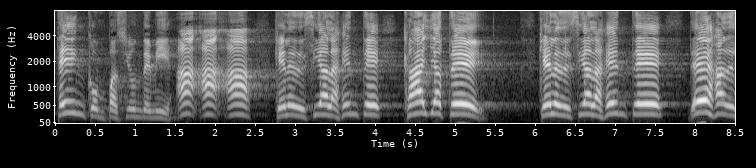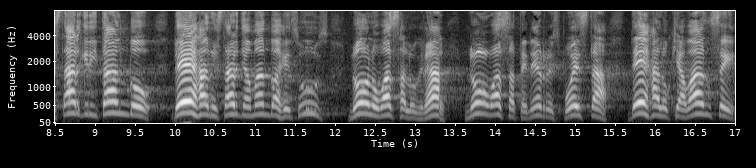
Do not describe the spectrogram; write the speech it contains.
ten compasión de mí. Ah, ah, ah, ¿qué le decía a la gente? Cállate. ¿Qué le decía a la gente? Deja de estar gritando, deja de estar llamando a Jesús, no lo vas a lograr, no vas a tener respuesta, déjalo que avance.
